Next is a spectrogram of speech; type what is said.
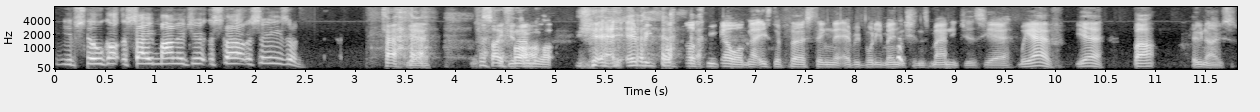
you've still got the same manager at the start of the season. Yeah. so Do you know far. what? Yeah, every podcast we go on, that is the first thing that everybody mentions managers. Yeah, we have. Yeah, but who knows?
